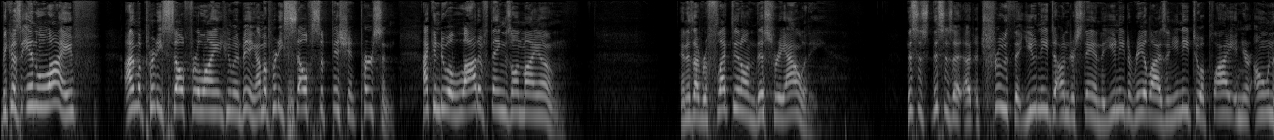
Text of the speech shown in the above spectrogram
Because in life, I'm a pretty self reliant human being, I'm a pretty self sufficient person. I can do a lot of things on my own. And as I reflected on this reality, this is, this is a, a, truth that you need to understand, that you need to realize, and you need to apply in your own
